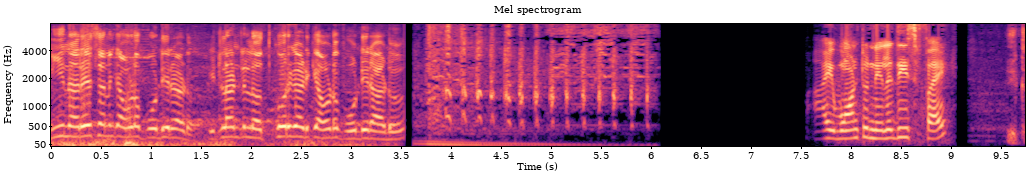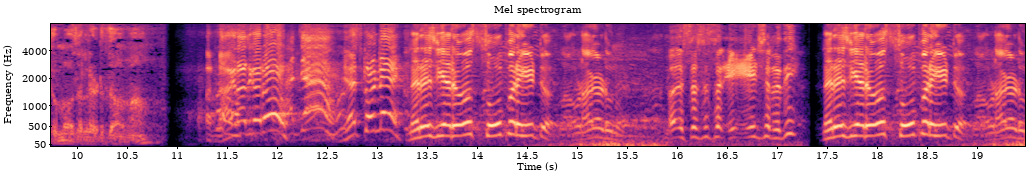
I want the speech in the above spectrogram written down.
నీ నరేశానికి ఎవడో పోటీ రాడు. ఇట్లాంటి లత్కోర్ గాడికి ఎవడో పోటీ రాడు. I want to నిలదీసిఫై ఇక మొదలెడదామా? నరేష్ గారు సూపర్ హిట్. లవడాగాడు నువ్వు. సార్ సార్ సార్ ఏంటి సార్ అది? నరేష్ గారు సూపర్ హిట్. లవడాగాడు.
